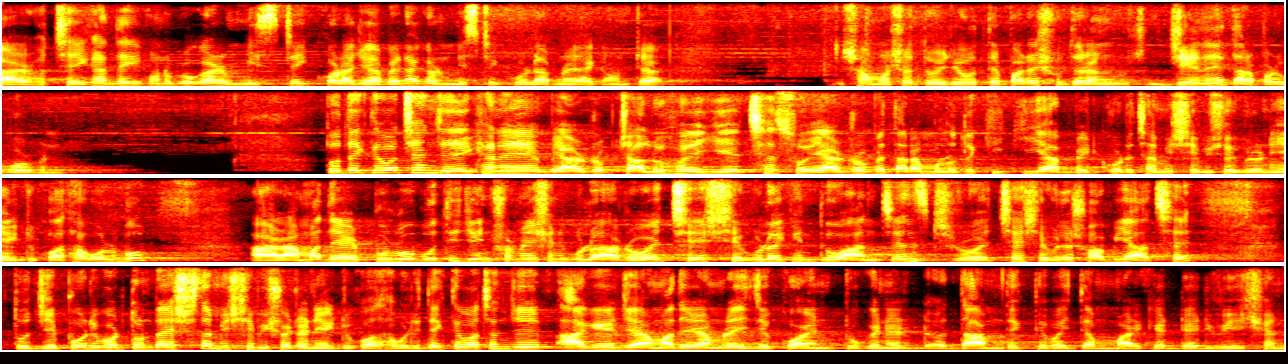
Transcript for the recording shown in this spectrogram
আর হচ্ছে এখান থেকে কোনো প্রকার মিস্টেক করা যাবে না, কারণ মিস্টেক করলে আপনার অ্যাকাউন্টটা সমস্যা তৈরি হতে পারে। সুতরাং জেনে তারপর করবেন। তো দেখতে পাচ্ছেন যে এখানে এয়ারড্রপ চালু হয়ে গিয়েছে। সো এয়ারড্রপে তারা মূলত কী কী আপডেট করেছে, আমি সে বিষয়গুলো নিয়ে একটু কথা বলব। আর আমাদের পূর্ববর্তী যে ইনফরমেশনগুলো আর রয়েছে, সেগুলো কিন্তু আনচেঞ্জড রয়েছে, সেগুলো সবই আছে। তো যে পরিবর্তনটা এসেছে, আমি সে বিষয়টা নিয়ে একটু কথা বলি। দেখতে পাচ্ছেন যে আগে যে আমাদের আমরা এই যে কয়েন টোকেনের দাম দেখতে পাইতাম market derivation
